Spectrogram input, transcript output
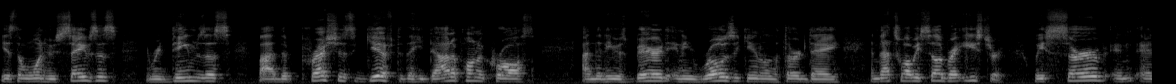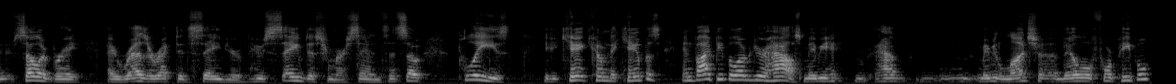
is the one who saves us and redeems us by the precious gift that He died upon a cross and that He was buried and He rose again on the third day. And that's why we celebrate Easter. We serve and, and celebrate a resurrected Savior who saved us from our sins. And so please, if you can't come to campus, invite people over to your house. Maybe have maybe lunch available for people,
